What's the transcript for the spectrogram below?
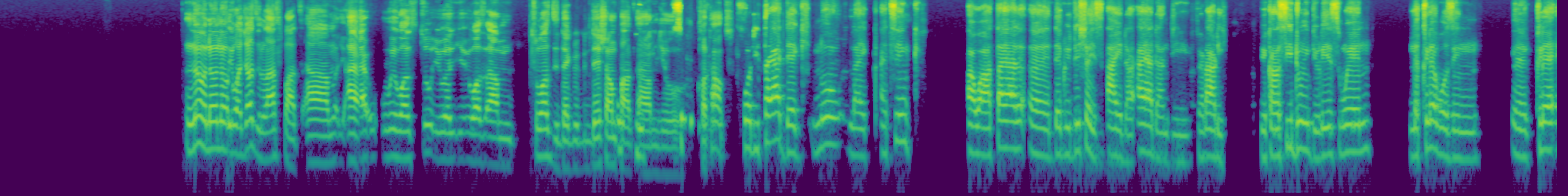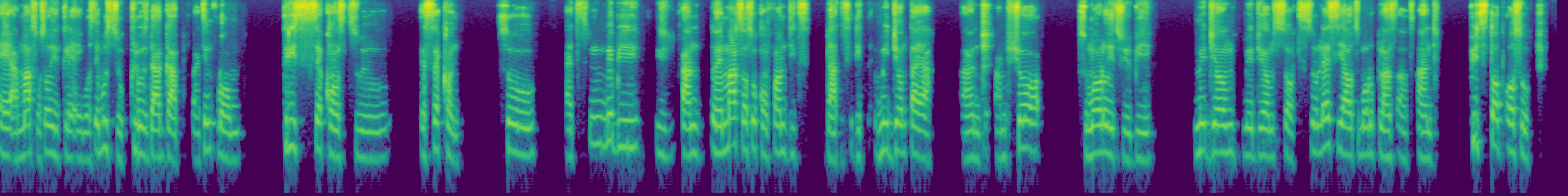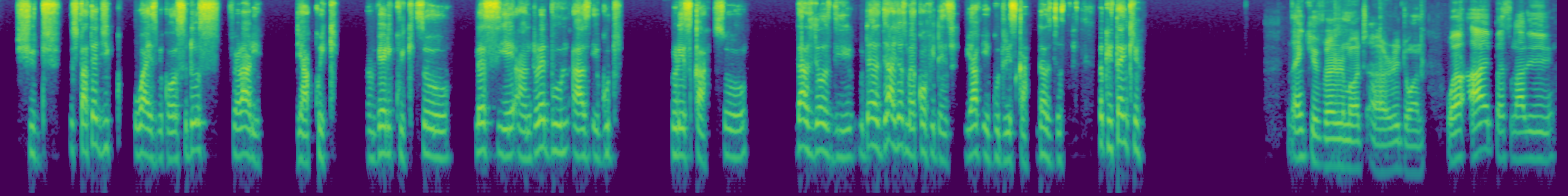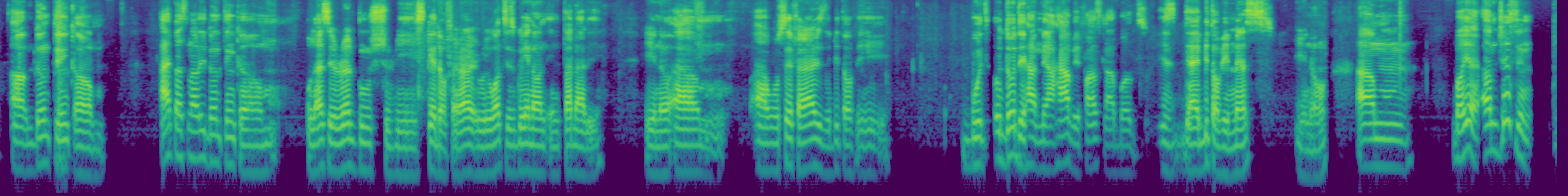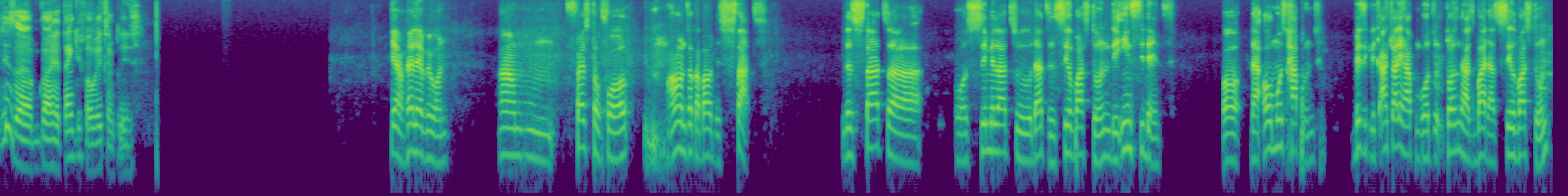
No, no, no. It was just the last part. Um, I we was too. You was it was um towards the degradation part. Um, you So cut out. for the tire deg, no, like I think our tire uh, degradation is higher higher than the Ferrari. You can see during the race when Leclerc was in uh, clear air and Max was also in clear air, he was able to close that gap. I think from three seconds to a second. So I think maybe and uh, Max also confirmed it that the medium tire, and I'm sure tomorrow it will be medium, medium, soft. So let's see how tomorrow plans out. And pit stop also should strategic wise because those Ferrari they are quick and very quick. So let's see. And Red Bull has a good car. So that's just the that's, that's just my confidence. We have a good car. That's just okay. Thank you. Thank you very much, uh, Ridwan. Well, I personally um don't think um I personally don't think um well I say Red Bull should be scared of Ferrari with what is going on internally. You know, um I would say Ferrari is a bit of a but although they have may have a fast car, but is they're a bit of a mess, you know. Um but yeah, um Jason, please uh, go ahead. Thank you for waiting, please. Yeah, hello everyone. Um, first of all, I want to talk about the start. The start uh, was similar to that in Silverstone, the incident or that almost happened. Basically, actually happened, but it wasn't as bad as Silverstone.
